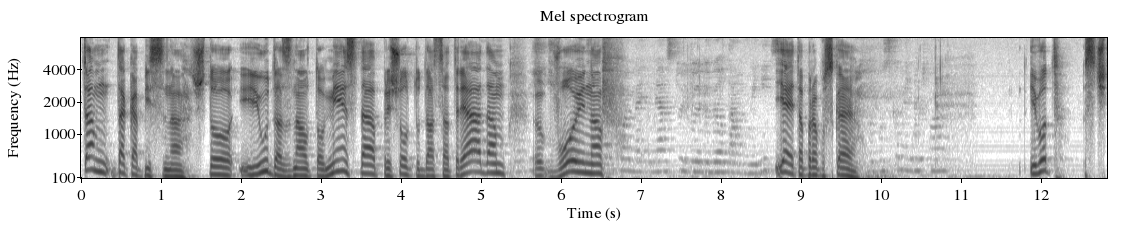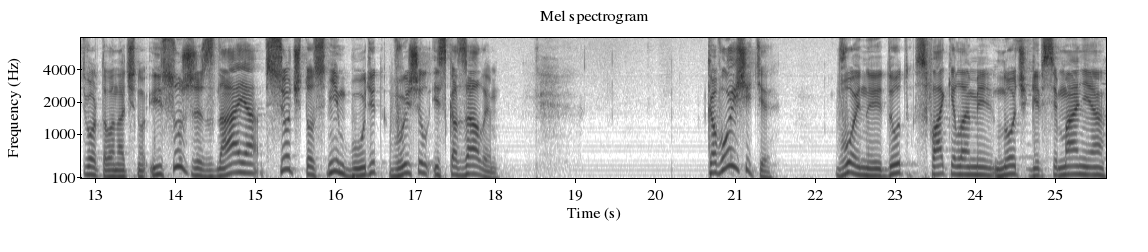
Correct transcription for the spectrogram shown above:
Там так описано, что Иуда знал то место, пришел туда с отрядом э, воинов. Я это пропускаю. И вот с четвертого начну. Иисус же, зная все, что с ним будет, вышел и сказал им, кого ищете? Воины идут с факелами, ночь, Гефсимания.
